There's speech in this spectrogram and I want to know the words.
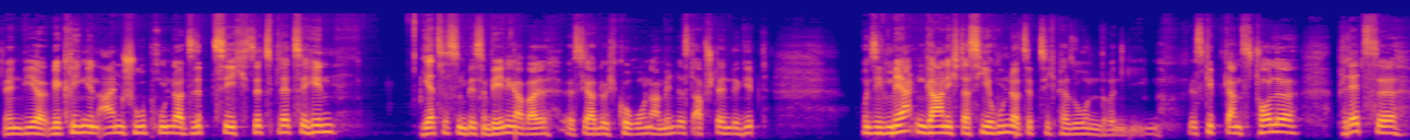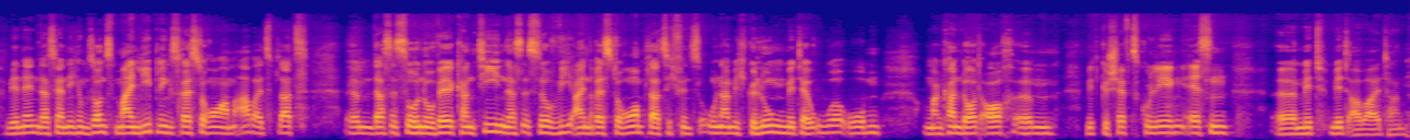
wenn wir, wir kriegen in einem Schub 170 Sitzplätze hin. Jetzt ist es ein bisschen weniger, weil es ja durch Corona Mindestabstände gibt. Und sie merken gar nicht, dass hier 170 Personen drin liegen. Es gibt ganz tolle Plätze. Wir nennen das ja nicht umsonst mein Lieblingsrestaurant am Arbeitsplatz. Ähm, das ist so Novelle Cantine. Das ist so wie ein Restaurantplatz. Ich finde es unheimlich gelungen mit der Uhr oben. Und man kann dort auch ähm, mit Geschäftskollegen essen, äh, mit Mitarbeitern.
